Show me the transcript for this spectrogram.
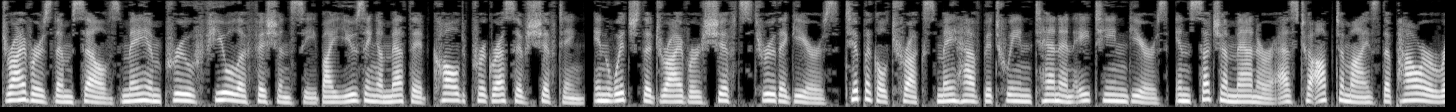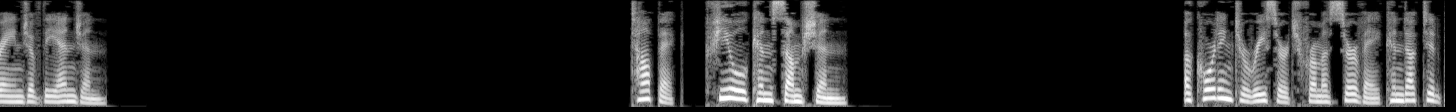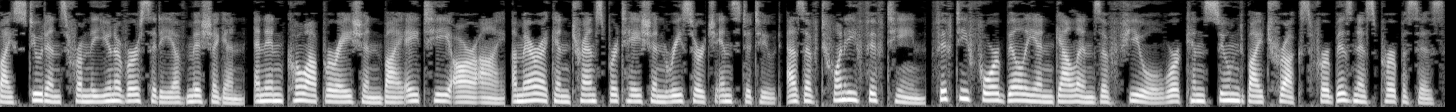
Drivers themselves may improve fuel efficiency by using a method called progressive shifting, in which the driver shifts through the gears typical trucks may have between 10 and 18 gears in such a manner as to optimize the power range of the engine. Fuel consumption According to research from a survey conducted by students from the University of Michigan, and in cooperation by ATRI American Transportation Research Institute as of 2015 54 billion gallons of fuel were consumed by trucks for business purposes.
